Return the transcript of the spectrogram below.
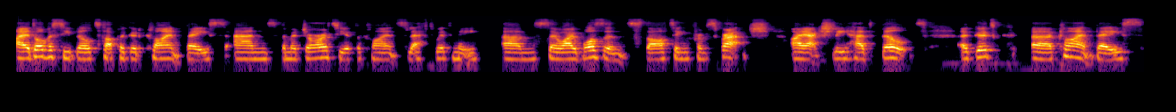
I had obviously built up a good client base, and the majority of the clients left with me. Um, so I wasn't starting from scratch. I actually had built a good uh, client base,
